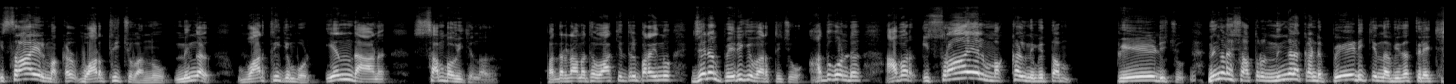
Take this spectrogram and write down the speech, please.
ഇസ്രായേൽ മക്കൾ വർദ്ധിച്ചു വന്നു. നിങ്ങൾ വർദ്ധിക്കുമ്പോൾ എന്താണ് സംഭവിക്കുന്നത്? പന്ത്രണ്ടാമത്തെ വാക്യത്തിൽ പറയുന്നു ജനം പെരുകി വർദ്ധിച്ചു. അതുകൊണ്ട് അവർ ഇസ്രായേൽ മക്കൾ നിമിത്തം പേടിച്ചു. നിങ്ങളുടെ ശത്രു നിങ്ങളെ കണ്ട് പേടിക്കുന്ന വിധത്തിലേക്ക്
